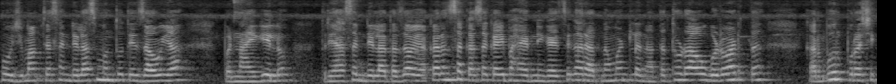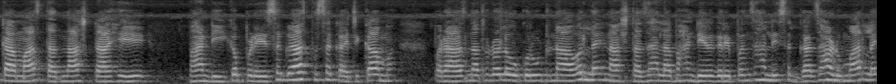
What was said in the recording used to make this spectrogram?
फौजी मागच्या संडेलाच म्हणतो ते जाऊया. पण नाही गेलो. तर ह्या संडेला आता जाऊया. कारण सकाळ सकाळी बाहेर निघायचं घरातनं म्हटलं ना तर थोडं अवघड वाटतं. कारण भरपूर अशी कामं असतात. नाश्ता हे भांडी कपडे सगळं असतं सकाळची कामं. पण आज ना थोडं लवकर उठून आवरलंय. नाश्ता झाला भांडी वगैरे पण झाले सगळा झाडू मारलाय.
